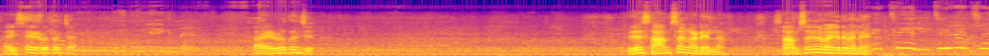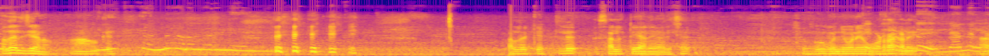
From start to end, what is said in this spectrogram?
സൈസ് എഴുപത്തഞ്ചാ? ആ എഴുപത്തഞ്ച്. ഇത് സാംസങ് കടയല്ലോ? സാംസങ്ങിന് ഭയങ്കര വില അത് എൽ ജി ആണോ? ആ ഓക്കെ നല്ലൊരു കെറ്റിൽ സെലക്ട് ചെയ്യാന്ന് വിചാരിച്ച്. ശുങ്കു കുഞ്ഞുമണി ഓർഡർ കളി ആ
